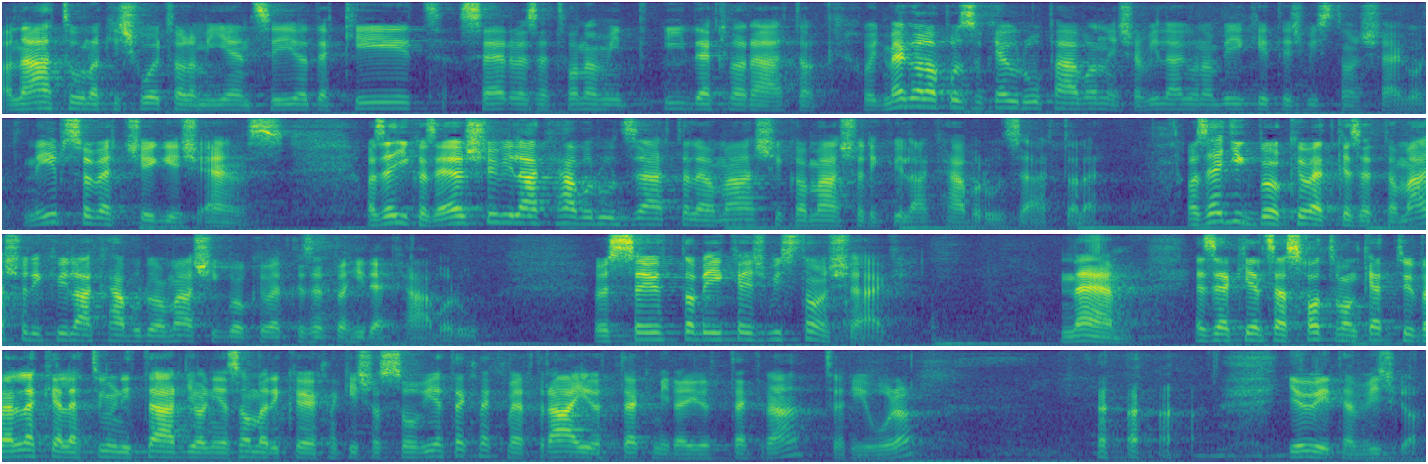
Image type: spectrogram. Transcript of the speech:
A NATO-nak is volt valami ilyen célja, de két szervezet van, amit így deklaráltak, hogy megalapozzuk Európában és a világon a békét és biztonságot. Népszövetség és ENSZ. Az egyik az első világháborút zárta le, a másik a második világháborút zárta le. Az egyikből következett a második világháború, a másikból következett a hidegháború. Összejött a béke és biztonság? Nem. 1962-ben le kellett ülni tárgyalni az amerikaiaknak és a szovjeteknek, mert rájöttek, mire jöttek rá, óra, Jövő héten vizsga.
